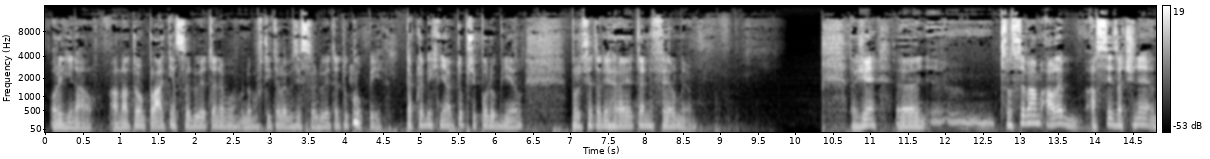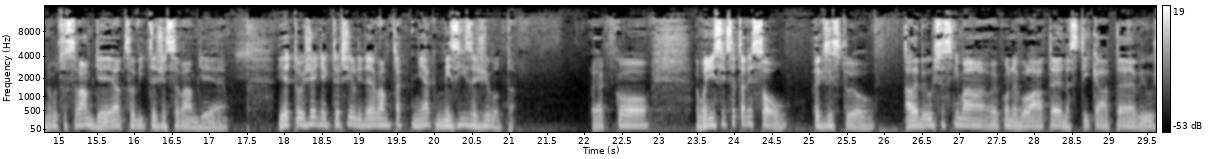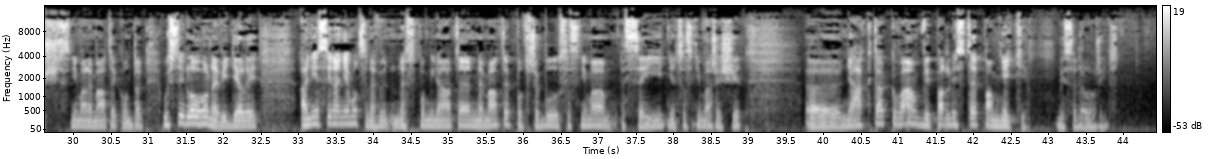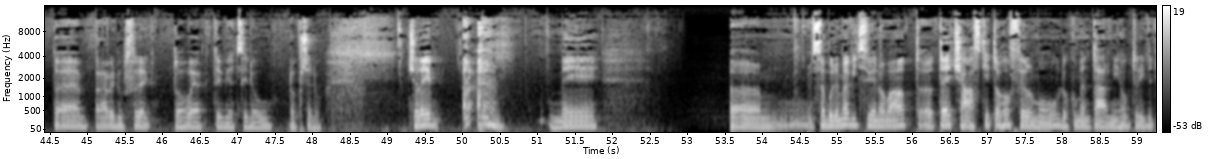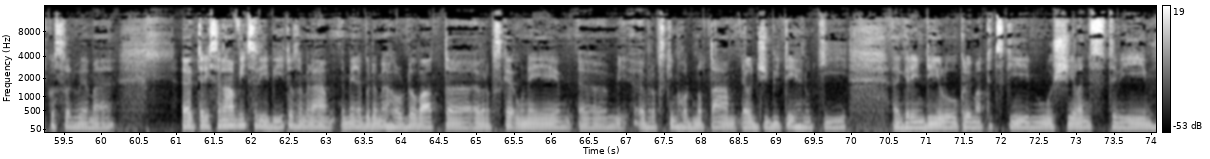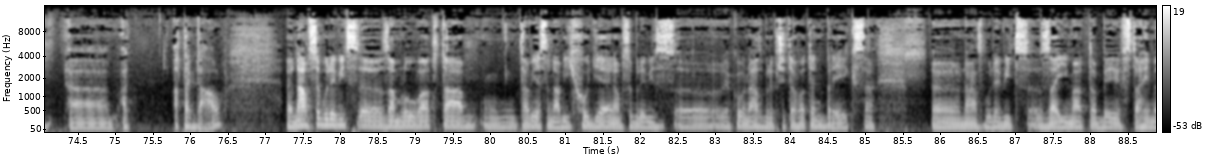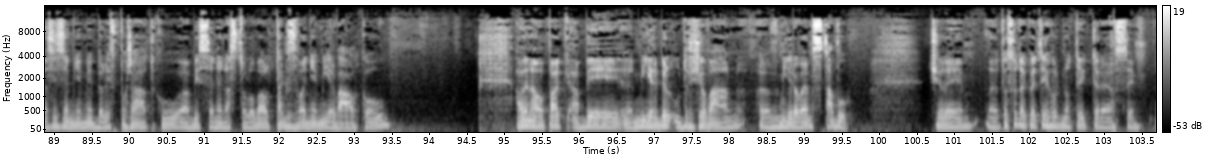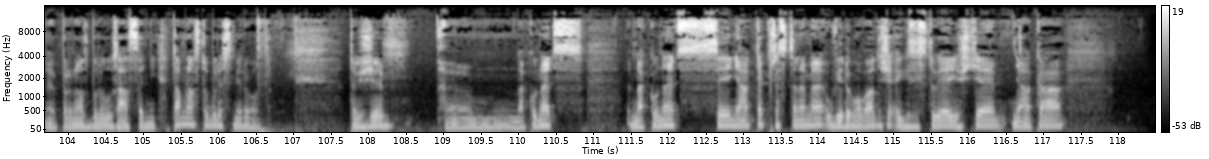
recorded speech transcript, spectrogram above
originál. A na tom plátně sledujete, nebo, nebo v té televizi sledujete tu kopii. Takhle bych nějak to připodobnil, proč se tady hraje ten film. Jo. Takže eh, co se vám ale asi začne, nebo co se vám děje a co víte, že se vám děje, je to, že někteří lidé vám tak nějak mizí ze života. Jako, oni sice tady jsou, existují, ale vy už se s nima jako nevoláte, nestýkáte, vy už s nima nemáte kontakt, už si dlouho neviděli, ani si na ně moc ne, nevzpomínáte, nemáte potřebu se s nima sejít, něco s nima řešit. E, nějak tak vám vypadly z té paměti, by se dalo říct. To je právě důsledek toho, jak ty věci jdou dopředu. Čili my se budeme víc věnovat eh, té části toho filmu dokumentárního, který teď sledujeme, eh, který se nám víc líbí, to znamená, my nebudeme holdovat eh, Evropské unii, evropským hodnotám LGBT hnutí, Green Dealu, klimatickým šílenství a, a, a tak dál. Nám se bude víc eh, zamlouvat ta, mm, ta věc na východě, nám se bude víc, eh, jako nás bude přitahovat ten BRICS a eh, nás bude víc zajímat, aby vztahy mezi zeměmi byly v pořádku, aby se nenastoloval takzvaně mír válkou, ale naopak, aby mír byl udržován v mírovém stavu. Čili to jsou takové ty hodnoty, které asi pro nás budou zásadní. Tam nás to bude směrovat. Takže um, nakonec, nakonec si nějak tak přestaneme uvědomovat, že existuje ještě nějaká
